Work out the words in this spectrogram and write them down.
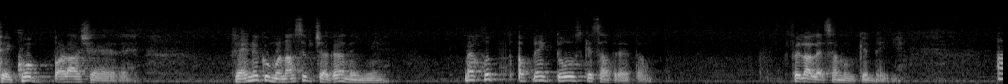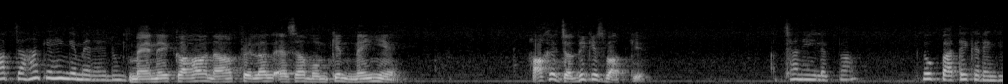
देखो बड़ा शहर है। रहने को मुनासिब जगह नहीं है। मैं खुद अपने एक दोस्त के साथ रहता हूँ। फ़िलहाल ऐसा मुमकिन नहीं है। आप जहाँ कहेंगे मैं रह लूँगी। मैंने कहा ना फ़िलहाल ऐसा मुमकिन नहीं है। आखिर जल्दी किस बात की है? अच्छा नहीं लगता। लोग बातें करेंगे।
